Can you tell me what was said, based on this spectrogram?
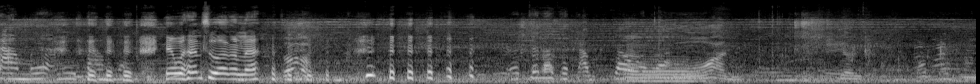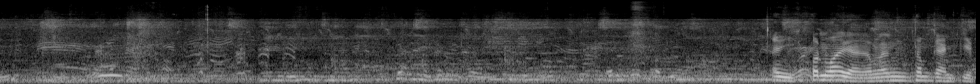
ตามเมื่อยังมาท่านสวงกันนะจะได้จะจำเจ้าอ๋อโอ้โหอันเดี๋ยวไอ้คนว่ายอะกำลังทำการเก็บ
